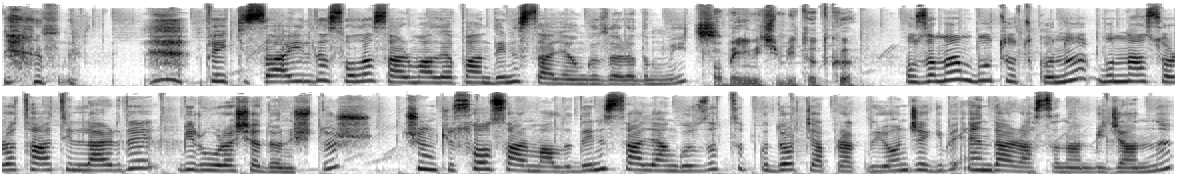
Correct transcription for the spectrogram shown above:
Peki sahilde sola sarmal yapan deniz salyangozu aradın mı hiç? O benim için bir tutku. O zaman bu tutkunu bundan sonra tatillerde bir uğraşa dönüştür. Çünkü sol sarmallı deniz salyangozu da tıpkı dört yapraklı yonca gibi ender rastlanan bir canlı.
